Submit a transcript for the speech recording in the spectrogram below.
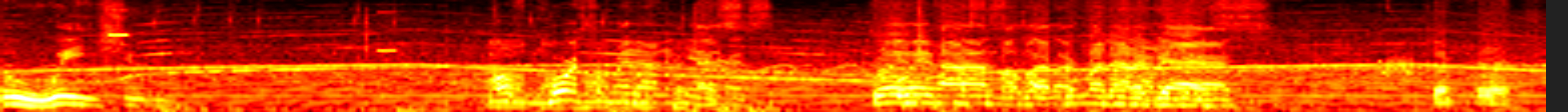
Ooh, we shooting. Of course how I'm running out of gas. Go ahead past my left, I'm running out of gas. Check for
